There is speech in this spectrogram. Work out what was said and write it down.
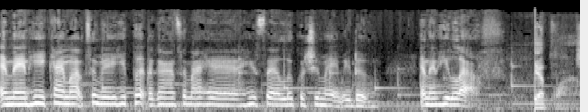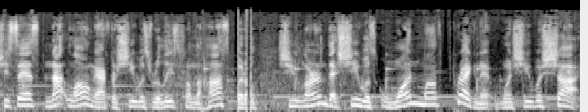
And then he came up to me, he put the gun to my head, and he said, Look what you made me do. And then he left. Yep. She says not long after she was released from the hospital, she learned that she was one month pregnant when she was shot.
